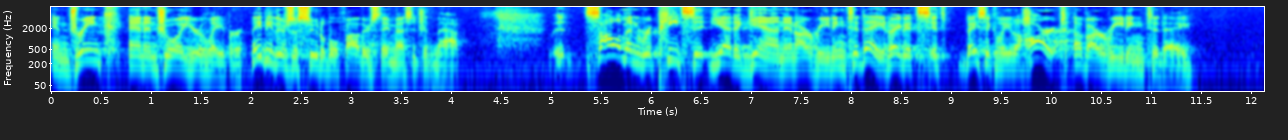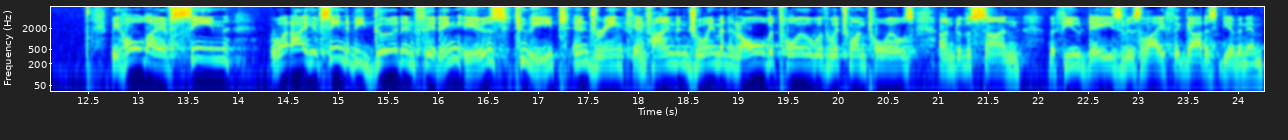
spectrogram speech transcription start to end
and drink and enjoy your labor. Maybe there's a suitable Father's Day message in that. Solomon repeats it yet again in our reading today. In fact, it's, it's basically the heart of our reading today. Behold, I have seen what I have seen to be good and fitting is to eat and drink and find enjoyment in all the toil with which one toils under the sun, the few days of his life that God has given him,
